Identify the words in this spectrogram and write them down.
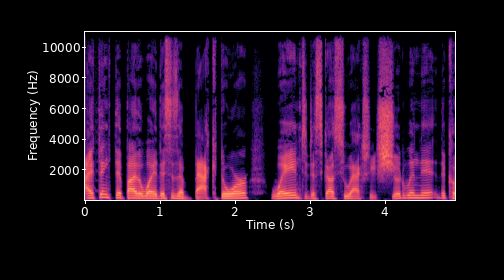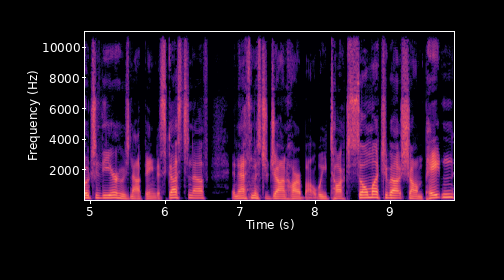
I think that, by the way, this is a backdoor way to discuss who actually should win the, the coach of the year, who's not being discussed enough. And that's Mr. John Harbaugh. We talked so much about Sean Payton.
